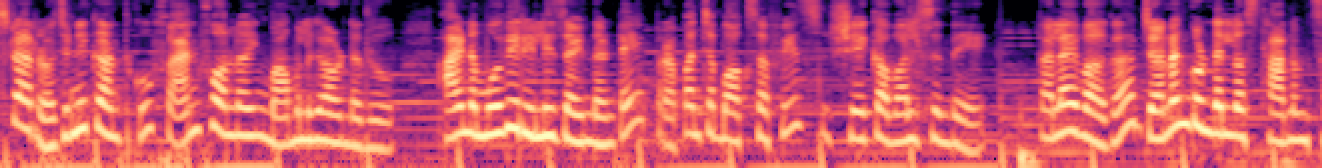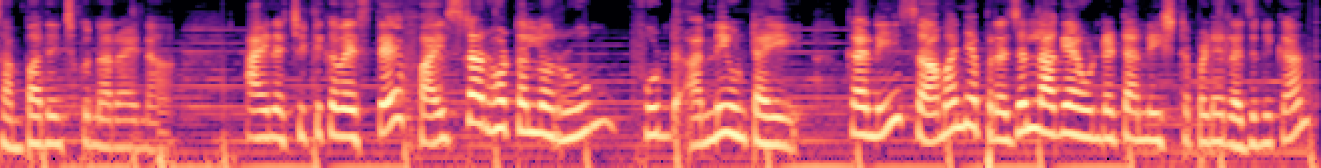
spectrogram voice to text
స్టార్ రజనీకాంత్కు ఫ్యాన్ ఫాలోయింగ్ మామూలుగా ఉండదు. ఆయన మూవీ రిలీజ్ అయిందంటే ప్రపంచ బాక్స్ ఆఫీస్ షేక్ అవ్వాల్సిందే. తలైవాగా జనం గుండెల్లో స్థానం సంపాదించుకున్నారు ఆయన. ఆయన చిటిక వేస్తే ఫైవ్ స్టార్ హోటల్లో రూమ్ ఫుడ్ అన్నీ ఉంటాయి. కానీ సామాన్య ప్రజల్లాగే ఉండటాన్ని ఇష్టపడే రజనీకాంత్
